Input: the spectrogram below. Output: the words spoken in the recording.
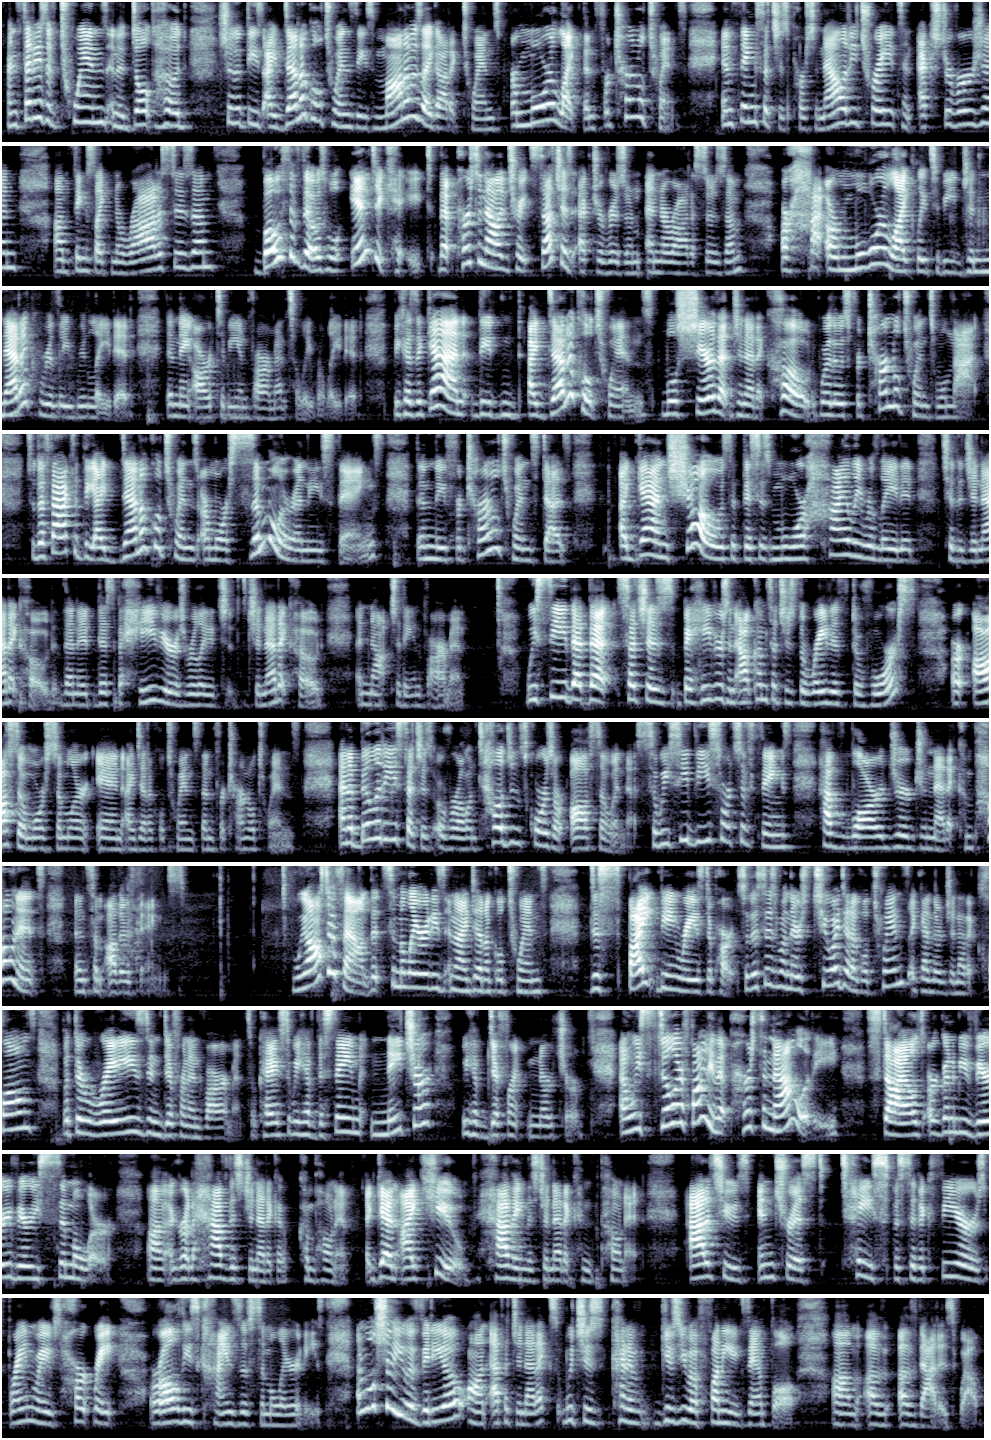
And studies of twins in adulthood show that these identical twins, these monozygotic twins, are more alike than fraternal twins. In things such as personality traits and extroversion, um, things like neuroticism, both of those will indicate that personality traits such as extroversion and neuroticism are, high, are more likely to be genetically related than they are to be environmentally related. Because again, the identical twins will share that genetic code where those fraternal twins will not. So the fact that the identical twins are more similar in these things than the fraternal twins does again shows that this is more highly related to the genetic code than it, this behavior is related to the code and not to the environment. We see that that such as behaviors and outcomes such as the rate of divorce are also more similar in identical twins than fraternal twins. And abilities such as overall intelligence scores are also in this. So we see these sorts of things have larger genetic components than some other things. We also found that similarities in identical twins, despite being raised apart. So, this is when there's two identical twins. Again, they're genetic clones, but they're raised in different environments. Okay, so we have the same nature, we have different nurture. And we still are finding that personality styles are going to be very, very similar. Um, are going to have this genetic component. Again, IQ having this genetic component attitudes, interest, taste, specific fears, brainwaves, heart rate, or all these kinds of similarities. And we'll show you a video on epigenetics, which is kind of gives you a funny example um, of, of that as well.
